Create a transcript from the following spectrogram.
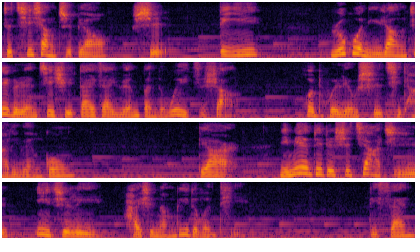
这七项指标是：第一，如果你让这个人继续待在原本的位置上，会不会流失其他的员工？第二，你面对的是价值、意志力还是能力的问题？第三，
